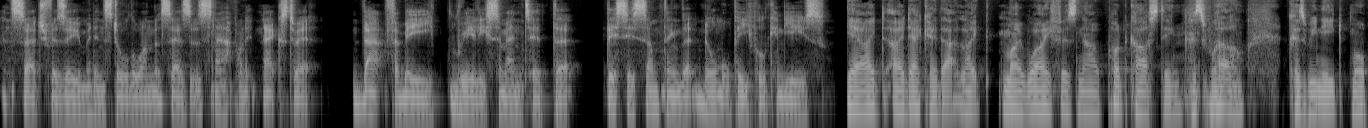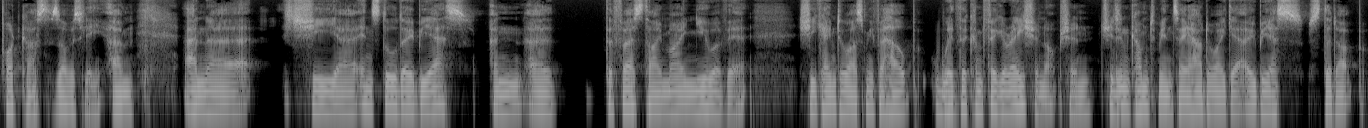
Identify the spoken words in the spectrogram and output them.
and search for Zoom and install the one that says Snap on it next to it, that for me really cemented that this is something that normal people can use. Yeah, I'd, I'd echo that. Like my wife is now podcasting as well because we need more podcasters, obviously. Um, and uh, she uh, installed OBS, and uh, the first time I knew of it, she came to ask me for help with the configuration option. She didn't come to me and say, "How do I get OBS stood up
